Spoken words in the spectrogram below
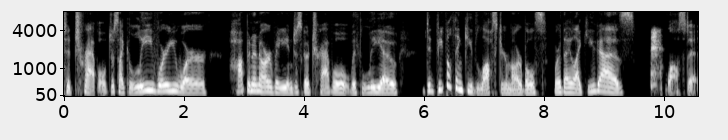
to travel, just like leave where you were hop in an RV and just go travel with Leo. Did people think you'd lost your marbles? Were they like, you guys lost it?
